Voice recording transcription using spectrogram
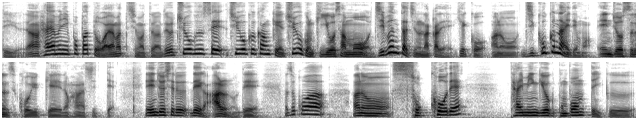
っていう。早めにポパッと謝ってしまったので中国中国関係中国の企業さんも自分たちの中で結構あの自国内でも炎上するんですこういう系の話って。炎上してる例があるのでそこはあの速攻でタイミングよくポンポンっていく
